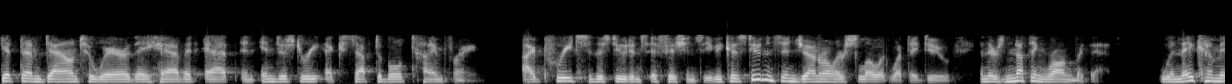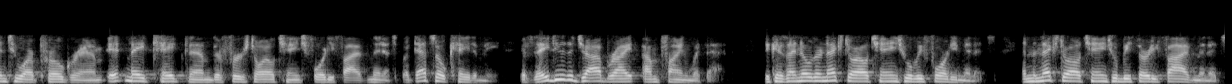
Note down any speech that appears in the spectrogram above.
get them down to where they have it at an industry acceptable time frame. I preach to the students efficiency because students in general are slow at what they do, and there's nothing wrong with that. When they come into our program, it may take them their first oil change 45 minutes, but that's okay to me. If they do the job right, I'm fine with that because I know their next oil change will be 40 minutes and the next oil change will be 35 minutes.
